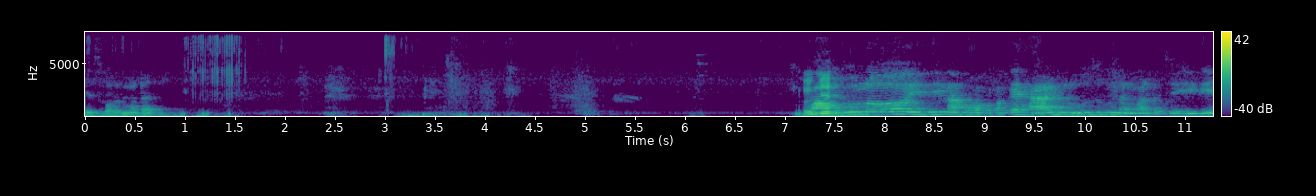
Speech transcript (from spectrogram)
చేసుకోవాలన్నమాట మా ఊర్లో ఇది నాకు ఒక పక్క హ్యాండ్ లూజ్గా ఉందన్నమాట చేయి ఇది.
